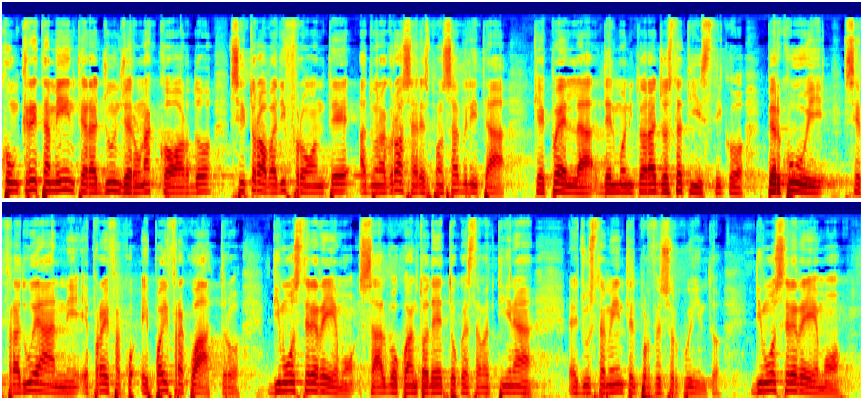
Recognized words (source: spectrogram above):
concretamente raggiungere un accordo, si trova di fronte ad una grossa responsabilità che è quella del monitoraggio statistico, per cui se fra due anni e poi fra, e poi fra quattro dimostreremo, salvo quanto ha detto questa mattina eh, giustamente il professor Quinto, dimostreremo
